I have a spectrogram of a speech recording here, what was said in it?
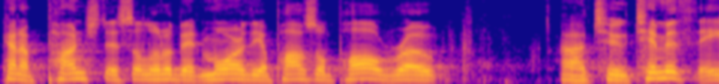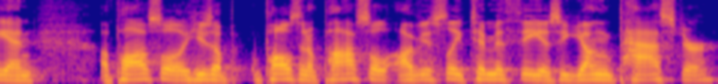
kind of punch this a little bit more, the Apostle Paul wrote uh, to Timothy, and Apostle, he's a, Paul's an apostle. Obviously, Timothy is a young pastor,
